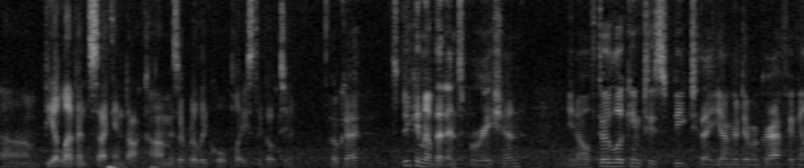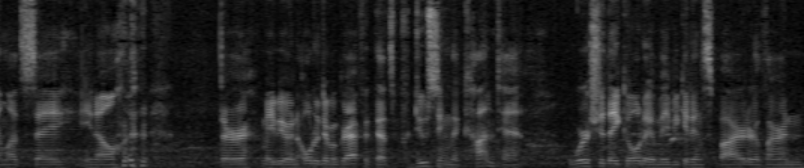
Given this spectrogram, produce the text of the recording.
um, the 11thsecond.com is a really cool place to go to. Okay. Speaking of that inspiration, you know, if they're looking to speak to that younger demographic, and let's say, you know, they're maybe an older demographic that's producing the content, where should they go to maybe get inspired or learn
